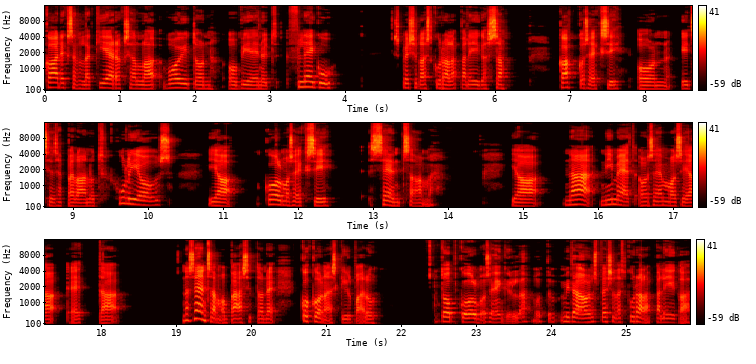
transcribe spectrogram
kahdeksannella kierroksella voiton on vienyt Flegu Specialized Kuraläppäliigassa. Kakkoseksi on itsensä pelannut Hulious ja kolmoseksi Sentsam. Ja nämä nimet on semmosia, että no Sentsam on päässyt tuonne kokonaiskilpailuun top kolmoseen kyllä, mutta mitä on Specialized Kuraläppäliigaa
